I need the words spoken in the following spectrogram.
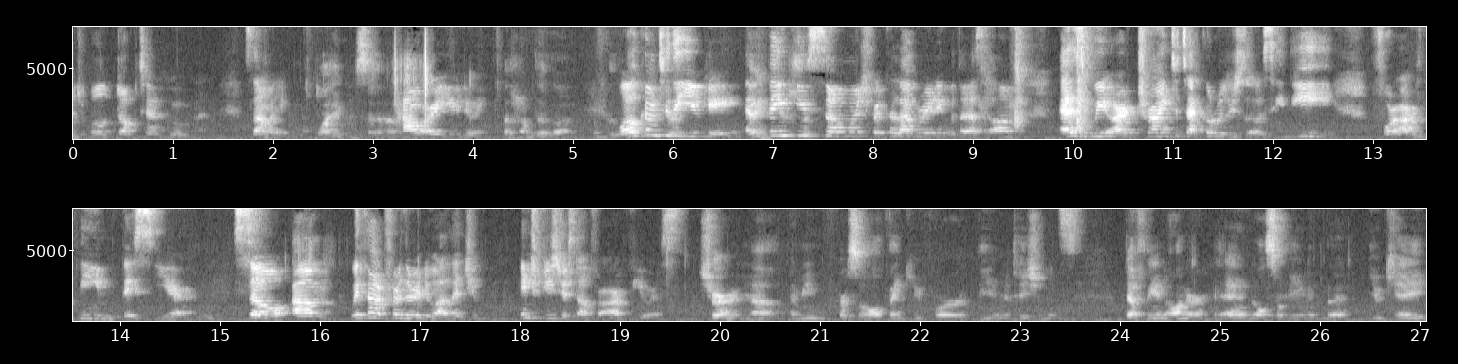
knowledgeable Dr. Hooman. Assalamu alaikum. How are you doing? Alhamdulillah. Alhamdulillah. Welcome to the UK and Thank thank you. you so much for collaborating with us um, as we are trying to tackle religious OCD for our theme this year. So, um, without further ado, I'll let you introduce yourself for our viewers. Sure, yeah. I mean, first of all, thank you for the invitation. It's definitely an honor, and also being in the UK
